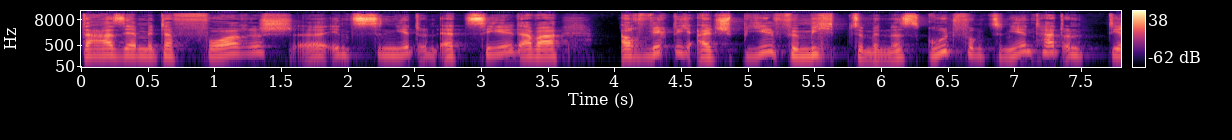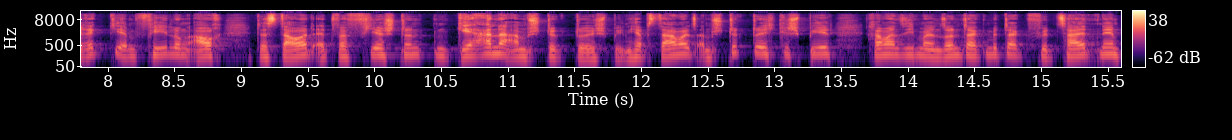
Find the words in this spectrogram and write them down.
da sehr metaphorisch äh, inszeniert und erzählt, aber auch wirklich als Spiel, für mich zumindest, gut funktioniert hat und direkt die Empfehlung auch, das dauert etwa vier Stunden, gerne am Stück durchspielen. Ich habe es damals am Stück durchgespielt, kann man sich mal einen Sonntagmittag für Zeit nehmen,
